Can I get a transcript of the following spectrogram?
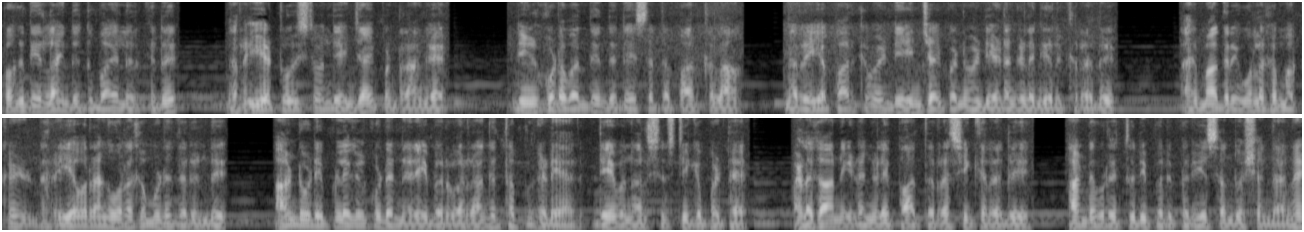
பகுதியெல்லாம் இந்த துபாயில் இருக்குது. நிறைய டூரிஸ்ட் வந்து என்ஜாய் பண்ணுறாங்க நீங்கள் கூட வந்து இந்த தேசத்தை பார்க்கலாம். நிறைய பார்க்க வேண்டிய என்ஜாய் பண்ண வேண்டிய இடங்கள் இங்கே இருக்கிறது. அது மாதிரி உலக மக்கள் நிறைய வர்றாங்க. உலகம் முழுதிருந்து ஆண்டோடைய பிள்ளைகள் கூட நிறைய பேர் வர்றாங்க. தப்பு கிடையாது. தேவனால் சிருஷ்டிக்கப்பட்ட அழகான இடங்களை பார்த்து ரசிக்கிறது. ஆண்டவரை துதிப்பது பெரிய சந்தோஷம் தானே?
